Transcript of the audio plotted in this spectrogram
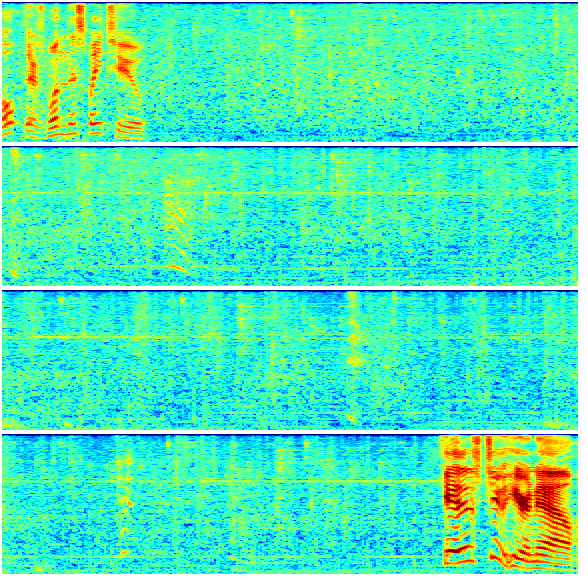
Oh, there's one this way too. Okay, there's two here now.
